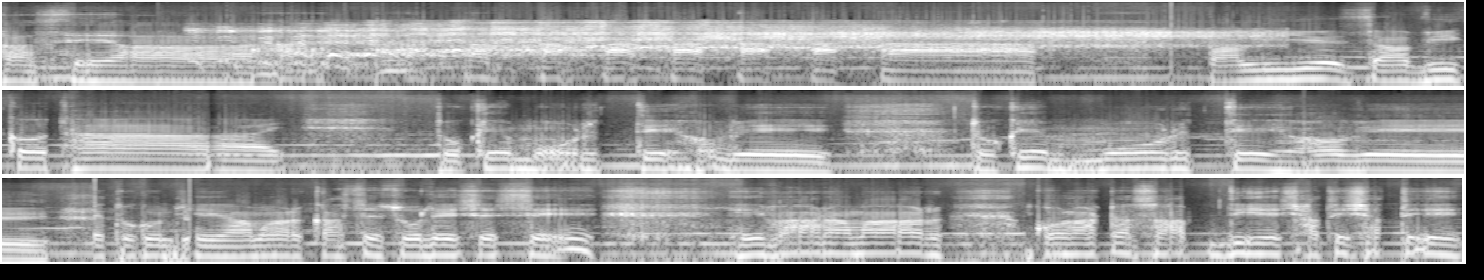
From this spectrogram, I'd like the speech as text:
কাছে আয়। পালিয়ে যাবি কোথায়? তোকে মরতে হবে। তোকে মরতে হবে। এতক্ষণ সে আমার কাছে চলে এসেছে। এবার আমার গলাটা চাপ দিয়ে সাথে সাথে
